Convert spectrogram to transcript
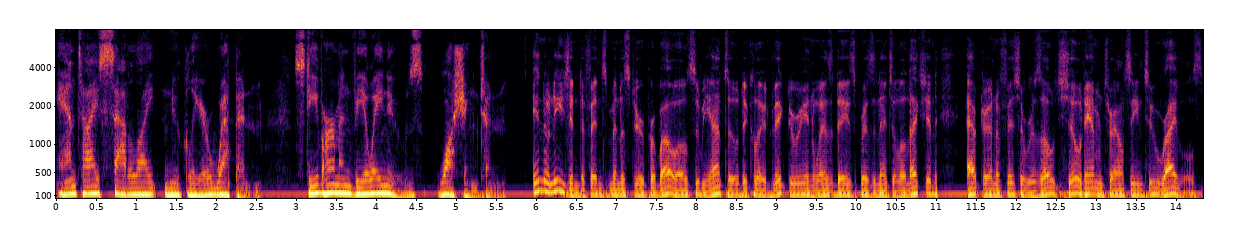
anti satellite nuclear weapon. Steve Herman, VOA News, Washington. Indonesian Defense Minister Prabowo Subianto declared victory in Wednesday's presidential election after an official result showed him trouncing two rivals.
